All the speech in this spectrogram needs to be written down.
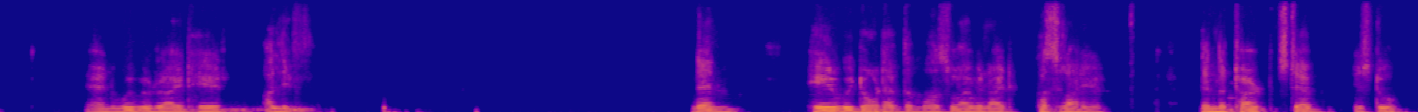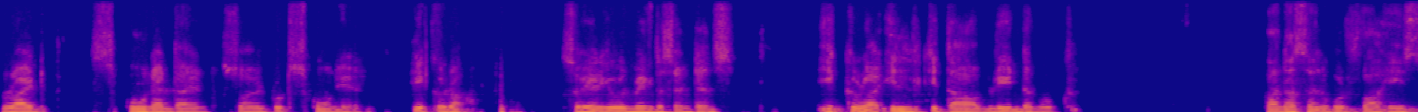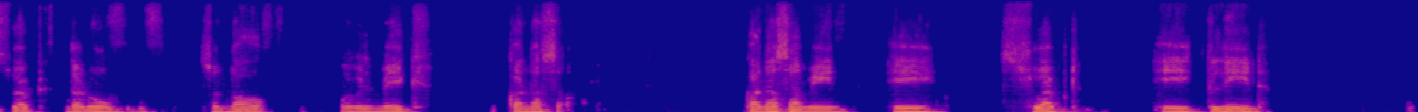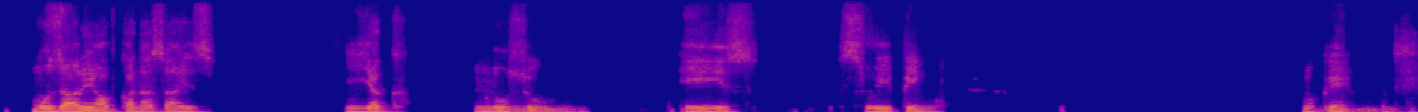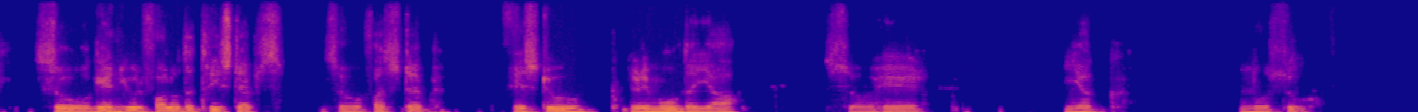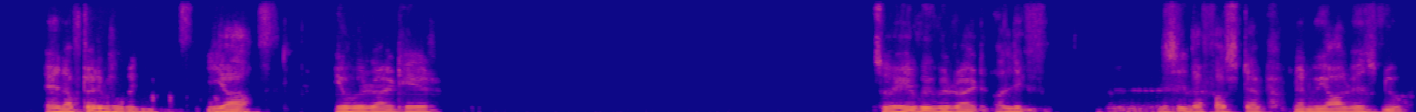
and we will write here alif. Then here we don't have dhamma so I will write kasra here then the third step is to write Skoon at the end. So I will put skoon here. Ikra. So here you will make the sentence. Ikra il kitab. Read the book. Kanasal Gurfa. He swept the room. So now we will make Kanasa. Kanasa mean he swept. He cleaned. Muzare of Kanasa is Yak Nusu. He is sweeping. Okay. So again, you will follow the three steps. So first step is to remove the ya. So here, yak nusu. And after removing yeah you will write here. So here we will write alif. This is the first step that we always do.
